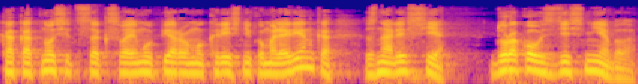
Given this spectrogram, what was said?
Как относится к своему первому крестнику Маляренко, знали все. Дураков здесь не было.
